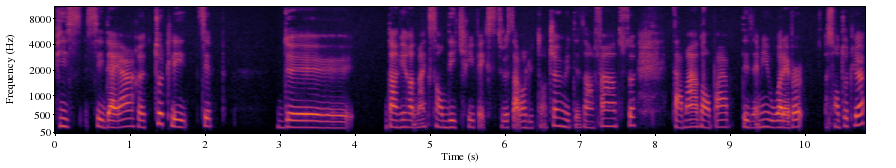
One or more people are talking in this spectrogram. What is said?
puis c'est d'ailleurs tous les types de d'environnement qui sont décrits. Fait que si tu veux savoir lui, ton chum, lui, tes enfants, tout ça, ta mère, ton père, tes amis, whatever, sont toutes là.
